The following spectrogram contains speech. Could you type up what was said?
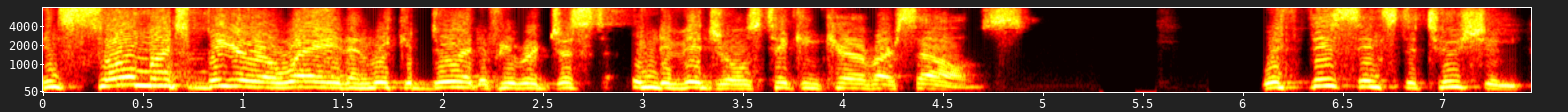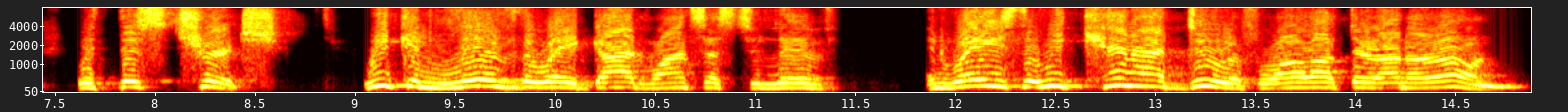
in so much bigger a way than we could do it if we were just individuals taking care of ourselves. With this institution, with this church, we can live the way God wants us to live in ways that we cannot do if we're all out there on our own.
